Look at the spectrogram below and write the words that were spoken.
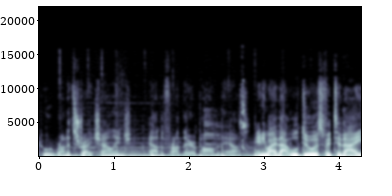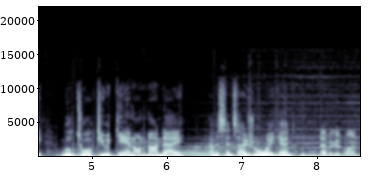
to a run it straight challenge out the front there at Parliament House. Anyway, that will do us for today. We'll talk to you again on Monday. Have a sensational weekend. Have a good one.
